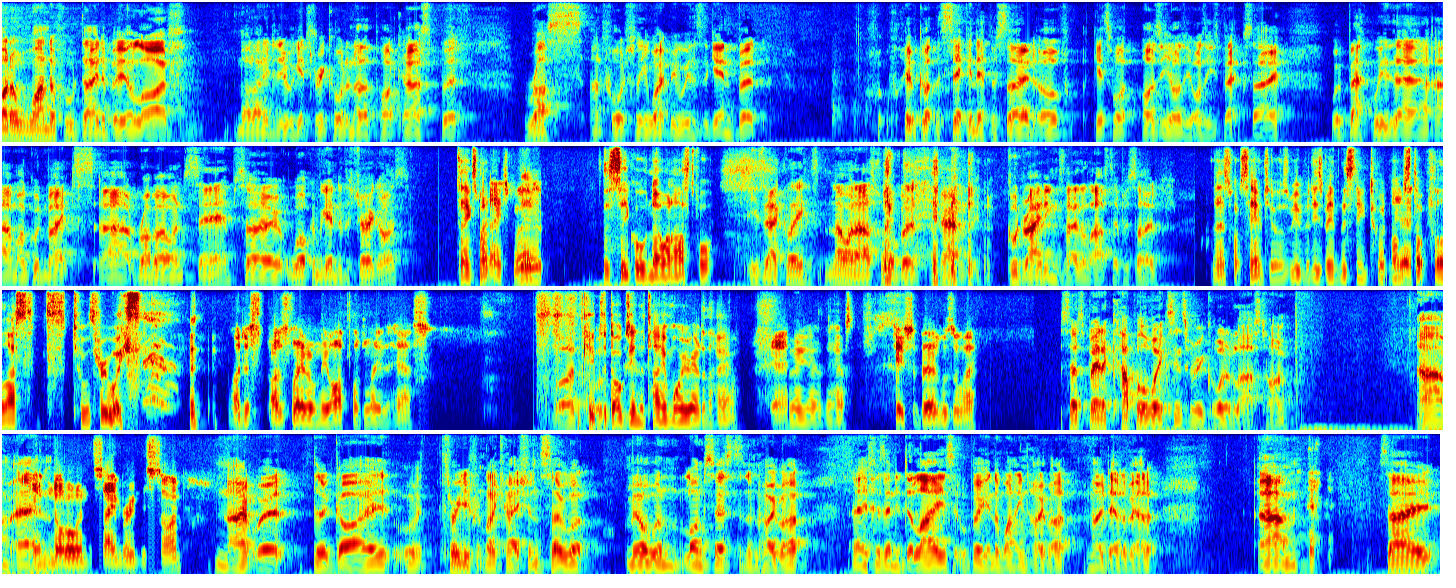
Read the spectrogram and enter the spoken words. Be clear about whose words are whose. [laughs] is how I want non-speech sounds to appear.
Speaker 1: And what a wonderful day to be alive. Not only did we get to record another podcast, but Russ unfortunately won't be with us again, but we've got the second episode of, guess what, Aussie, Aussie, Aussie's back. So we're back with uh, uh, my good mates, uh, Robbo and Sam. So welcome again to the show, guys.
Speaker 2: Thanks, mate.
Speaker 3: Thanks, mate.
Speaker 2: The, the sequel no one asked for.
Speaker 1: Exactly. No one asked for, but apparently [laughs] good ratings, though, the last episode.
Speaker 2: And that's what Sam tells me, but he's been listening to it non-stop for the last two or three weeks. [laughs]
Speaker 3: I just I just leave it on the iPod and leave the house.
Speaker 1: Well, it's-
Speaker 2: Keep the dogs entertained while you're out of the house.
Speaker 3: Yeah.
Speaker 2: While you're out of the house.
Speaker 3: Keeps the burglars away.
Speaker 1: So it's been a couple of weeks since we recorded last time. Um,
Speaker 3: Yeah,
Speaker 1: and
Speaker 3: not all in the same room this time.
Speaker 1: No, we're the guy. We're three different locations. So we've got Melbourne, Launceston, and Hobart. And if there's any delays, it will be in the one in Hobart, no doubt about it. Um, [laughs] so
